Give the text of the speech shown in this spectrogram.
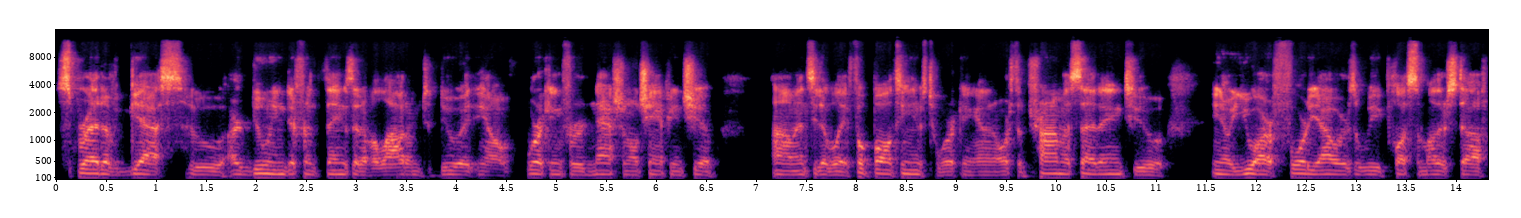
spread of guests who are doing different things that have allowed them to do it you know working for national championship um, NCAA football teams to working in an ortho trauma setting to, you know, you are 40 hours a week plus some other stuff,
